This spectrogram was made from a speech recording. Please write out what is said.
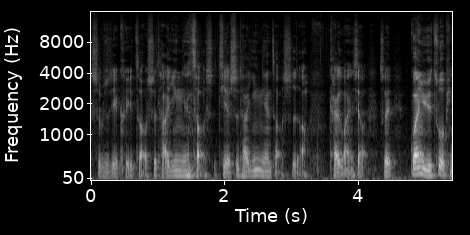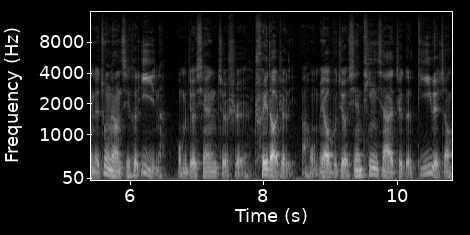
是不是也可以早逝他英年早逝，解释他英年早逝啊？开个玩笑。所以关于作品的重量级和意义呢，我们就先就是吹到这里啊。我们要不就先听一下这个第一乐章，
